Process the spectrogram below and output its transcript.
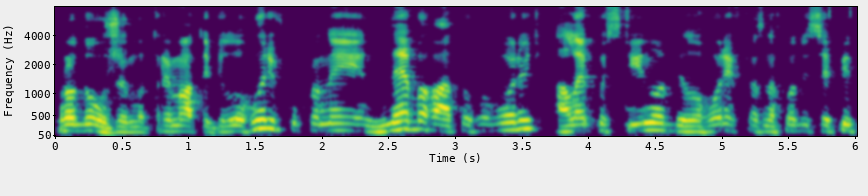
продовжуємо тримати Білогорівку. Про неї небагато говорять, але постійно Білогорівка знаходиться під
